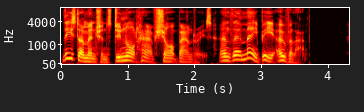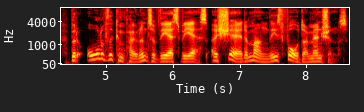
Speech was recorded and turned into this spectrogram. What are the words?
These dimensions do not have sharp boundaries, and there may be overlap. But all of the components of the SVS are shared among these four dimensions.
